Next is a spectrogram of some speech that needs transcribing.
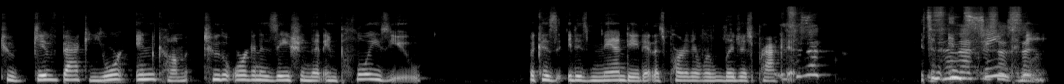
to give back your income to the organization that employs you because it is mandated as part of their religious practice. Isn't that, it's isn't an insane to same- me.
